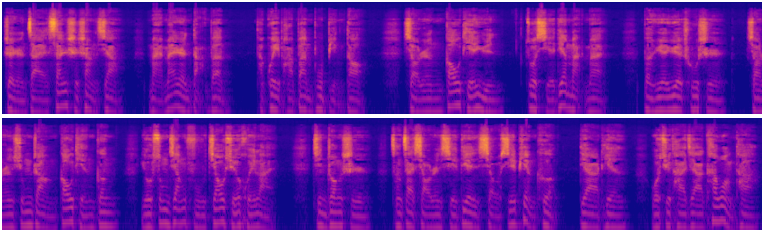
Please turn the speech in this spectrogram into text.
这人在三十上下，买卖人打扮。他跪爬半步禀道：“小人高田云，做鞋店买卖。本月月初时，小人兄长高田庚由松江府教学回来，进庄时曾在小人鞋店小歇片刻。第二天，我去他家看望他，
